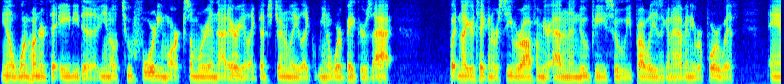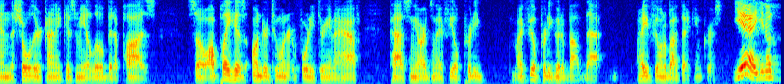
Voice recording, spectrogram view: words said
you know 100 to 80 to you know 240 mark somewhere in that area like that's generally like you know where Baker's at but now you're taking a receiver off him. You're adding a new piece who he probably isn't going to have any rapport with, and the shoulder kind of gives me a little bit of pause. So I'll play his under 243 and a half passing yards, and I feel pretty, I feel pretty good about that. How you feeling about that game, Chris? Yeah, you know th-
